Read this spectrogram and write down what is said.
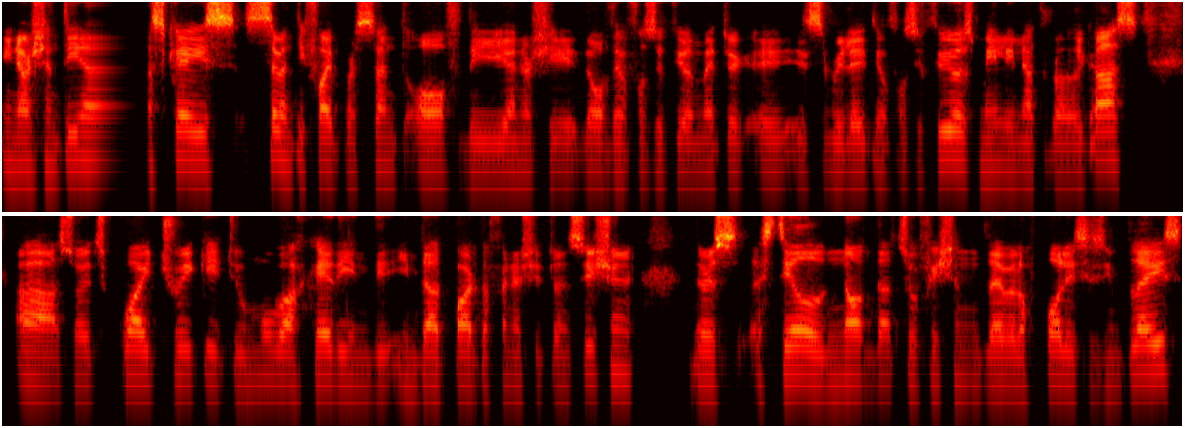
in Argentina's case, 75% of the energy of the fossil fuel metric is related to fossil fuels, mainly natural gas. Uh, so it's quite tricky to move ahead in, the, in that part of energy transition. There's still not that sufficient level of policies in place.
